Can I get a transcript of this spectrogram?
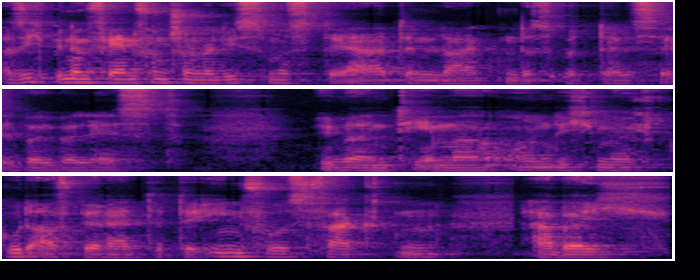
Also ich bin ein Fan von Journalismus, der den Leuten das Urteil selber überlässt über ein Thema und ich möchte gut aufbereitete Infos, Fakten, aber ich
